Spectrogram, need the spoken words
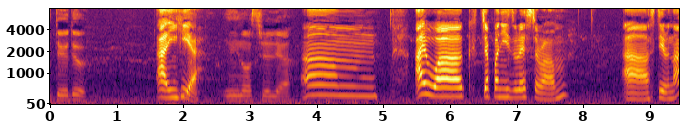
Mm. What do you do Ah, in here. in Australia? Um, I work Japanese restaurant. Uh, still now.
